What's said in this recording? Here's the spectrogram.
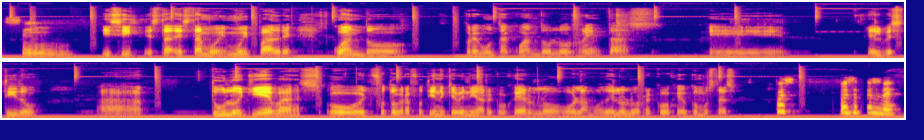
Sí. Y sí, está, está muy, muy padre. Cuando, pregunta, cuando lo rentas eh, el vestido, ah, ¿tú lo llevas o el fotógrafo tiene que venir a recogerlo o la modelo lo recoge o cómo está eso? Pues, pues depende.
